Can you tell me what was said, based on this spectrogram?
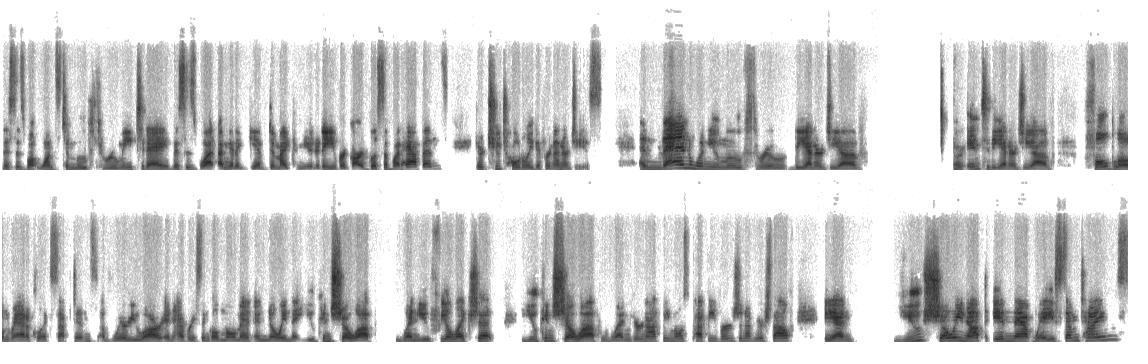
This is what wants to move through me today. This is what I'm going to give to my community, regardless of what happens. They're two totally different energies. And then when you move through the energy of, or into the energy of full blown radical acceptance of where you are in every single moment and knowing that you can show up when you feel like shit. You can show up when you're not the most peppy version of yourself and you showing up in that way sometimes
